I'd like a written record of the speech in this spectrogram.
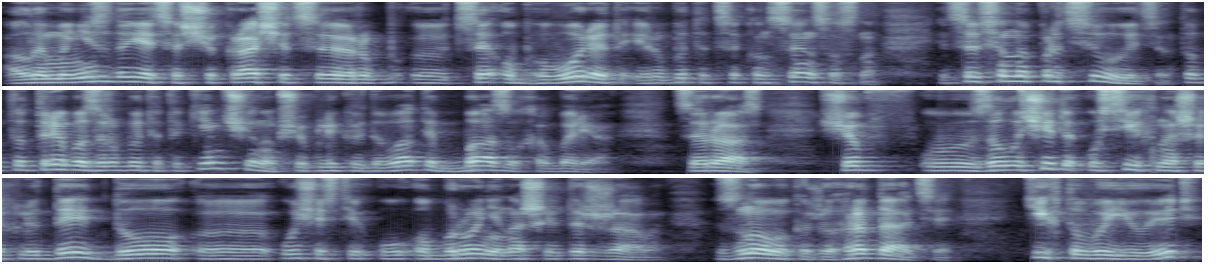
але мені здається, що краще це, е, це обговорювати і робити це консенсусно. І це все напрацюється. Тобто треба зробити таким чином, щоб ліквідувати базу хабаря. Це раз, щоб залучити усіх наших людей до е, участі у обороні нашої держави. Знову кажу, градація. Ті, хто воюють,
